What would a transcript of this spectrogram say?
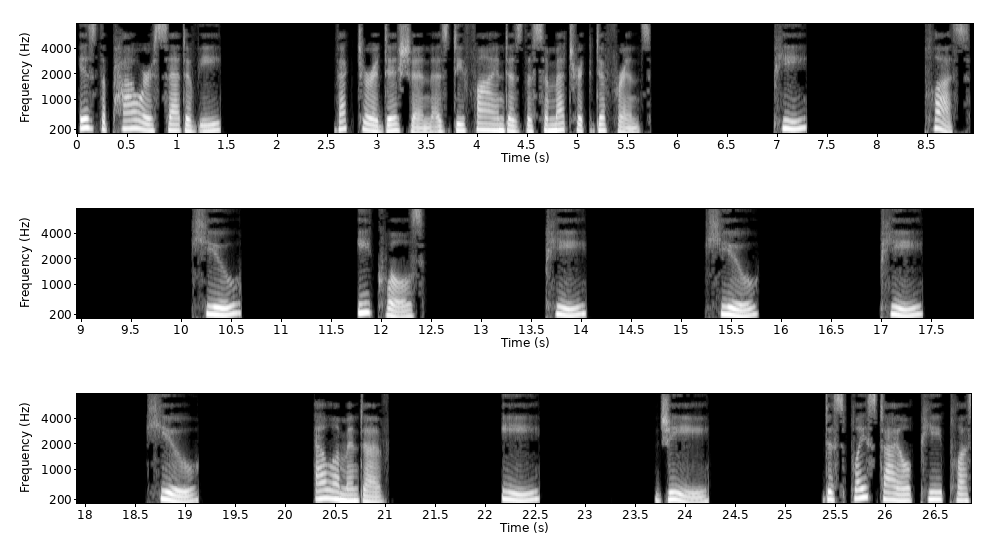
is the power set of E vector addition is defined as the symmetric difference P plus Q equals P Q P Q element of E G display style p plus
